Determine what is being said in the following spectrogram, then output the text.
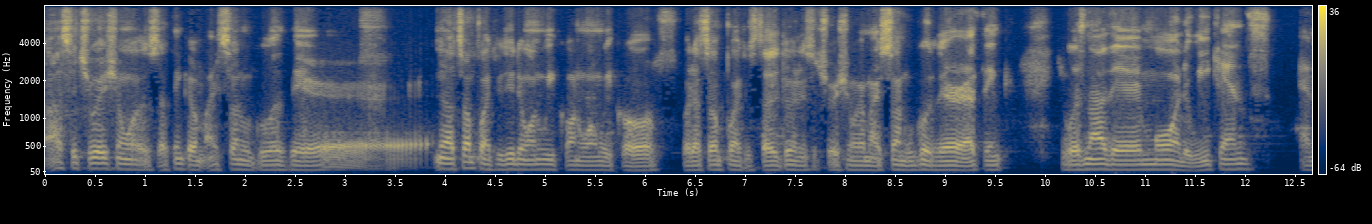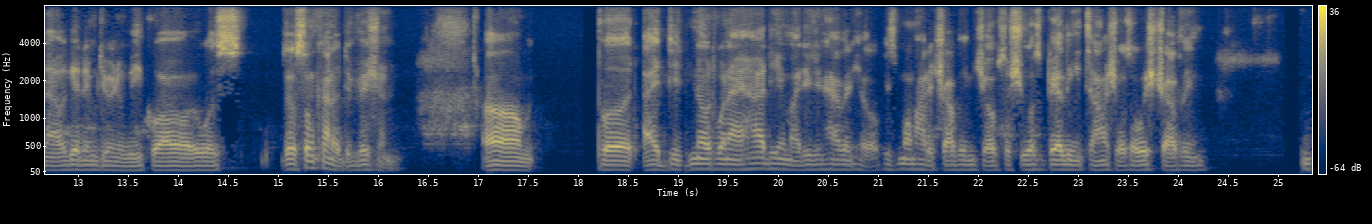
our situation was, I think uh, my son would go there. You know, at some point we did it one week on, one week off, but at some point we started doing a situation where my son would go there. I think he was now there more on the weekends and I'll get him during the week. Or it was there was some kind of division. Um, but I did not when I had him. I didn't have any help. His mom had a traveling job, so she was barely in town. She was always traveling. You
